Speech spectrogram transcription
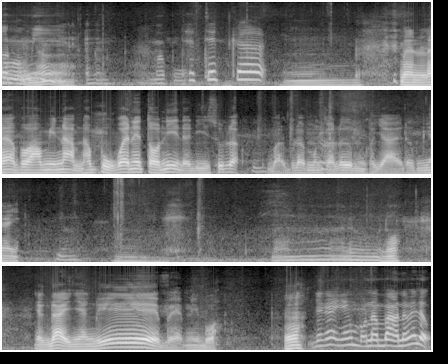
ต้นมะมีอืมอันนั้น มาปลูกสติ๊กเกอร์อืมแม่นแล้วเพอเฮามีน้ำทำปลูกไว้ในตอนนี้น่ะดีสุดแล้วบัดแล้วมันก็เริ่มขยายเริ่มใหญ่เนาะอ่าเนาะอยากได้หยังเด้แบบนี้บ่อยากได้หยังบอกน้ำบ่าวได้ไหมลูก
